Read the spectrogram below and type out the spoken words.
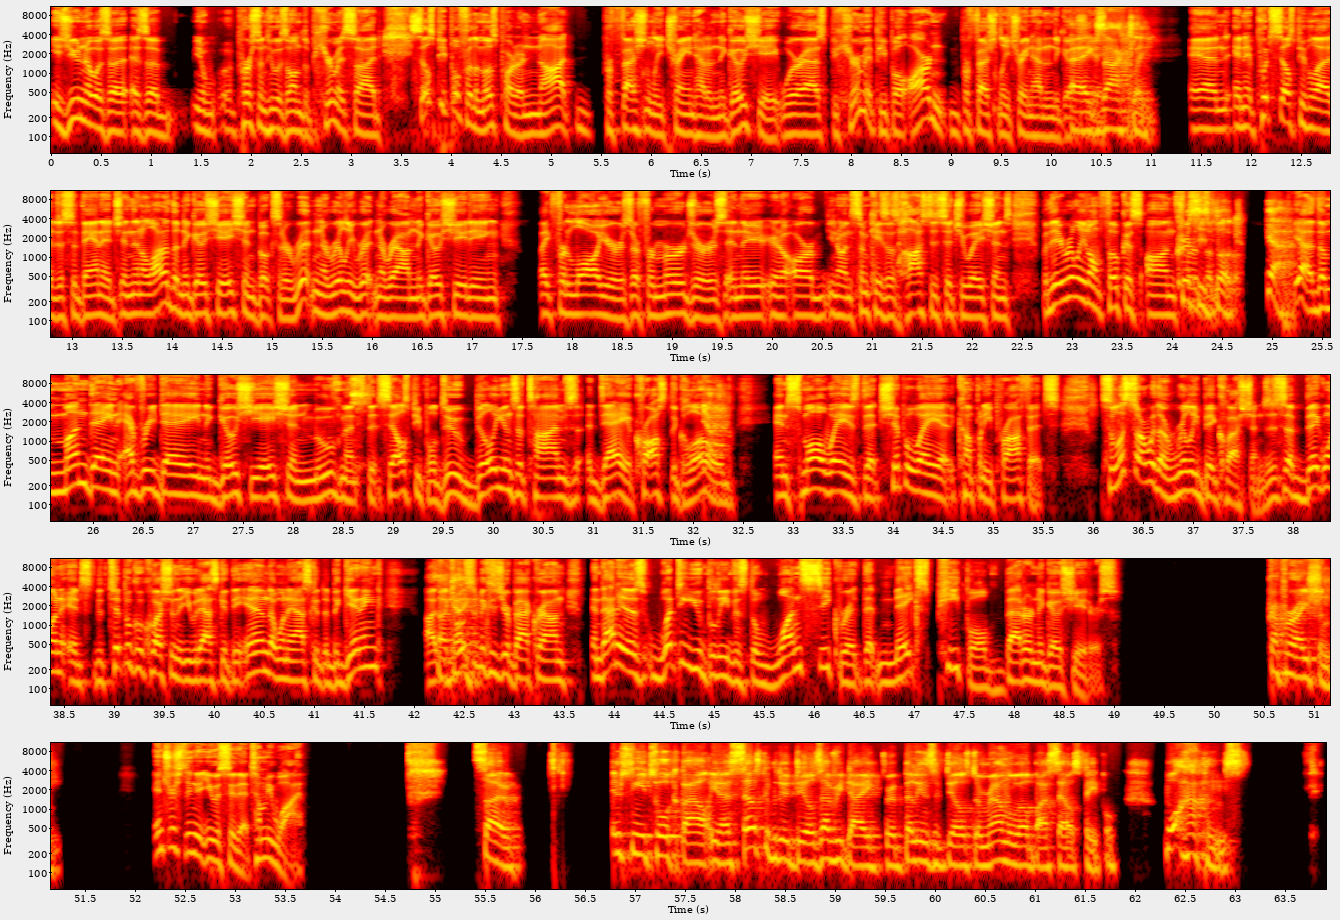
as you know, as a as a you know a person who is on the procurement side, salespeople for the most part are not professionally trained how to negotiate, whereas procurement people are professionally trained how to negotiate. Exactly and and it puts salespeople at a disadvantage. And then a lot of the negotiation books that are written are really written around negotiating like for lawyers or for mergers. And they you know are you know in some cases hostage situations. But they really don't focus on chris's sort of the, book. Yeah. Yeah the mundane everyday negotiation movements that salespeople do billions of times a day across the globe yeah and small ways that chip away at company profits. So let's start with a really big question. This is a big one. It's the typical question that you would ask at the end. I want to ask at the beginning. Uh, okay. Mostly because of your background. And that is, what do you believe is the one secret that makes people better negotiators? Preparation. Interesting that you would say that. Tell me why. So, interesting you talk about, you know, salespeople do deals every day. There are billions of deals done around the world by salespeople. What happens?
